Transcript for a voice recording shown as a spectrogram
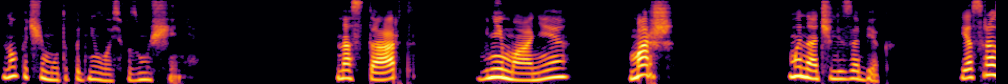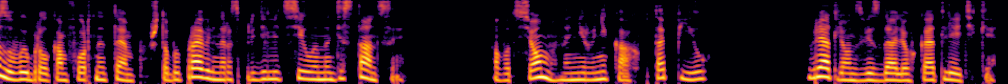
Но почему-то поднялось возмущение. На старт. Внимание. Марш! Мы начали забег. Я сразу выбрал комфортный темп, чтобы правильно распределить силы на дистанции. А вот Сёма на нервниках втопил. Вряд ли он звезда легкой атлетики,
